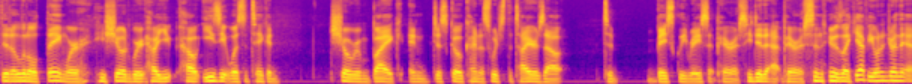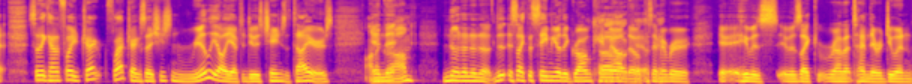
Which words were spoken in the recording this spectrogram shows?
did a little thing where he showed where how you how easy it was to take a showroom bike and just go kind of switch the tires out to basically race at Perris. He did it at Perris, and he was like, "Yeah, if you want to join the uh, Southern California track, Flat Track Association, really all you have to do is change the tires." On a and then- Grom? no, no, no, no. It's like the same year the Grom came Oh, out though, okay, because I remember it, he was. It was like around that time they were doing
